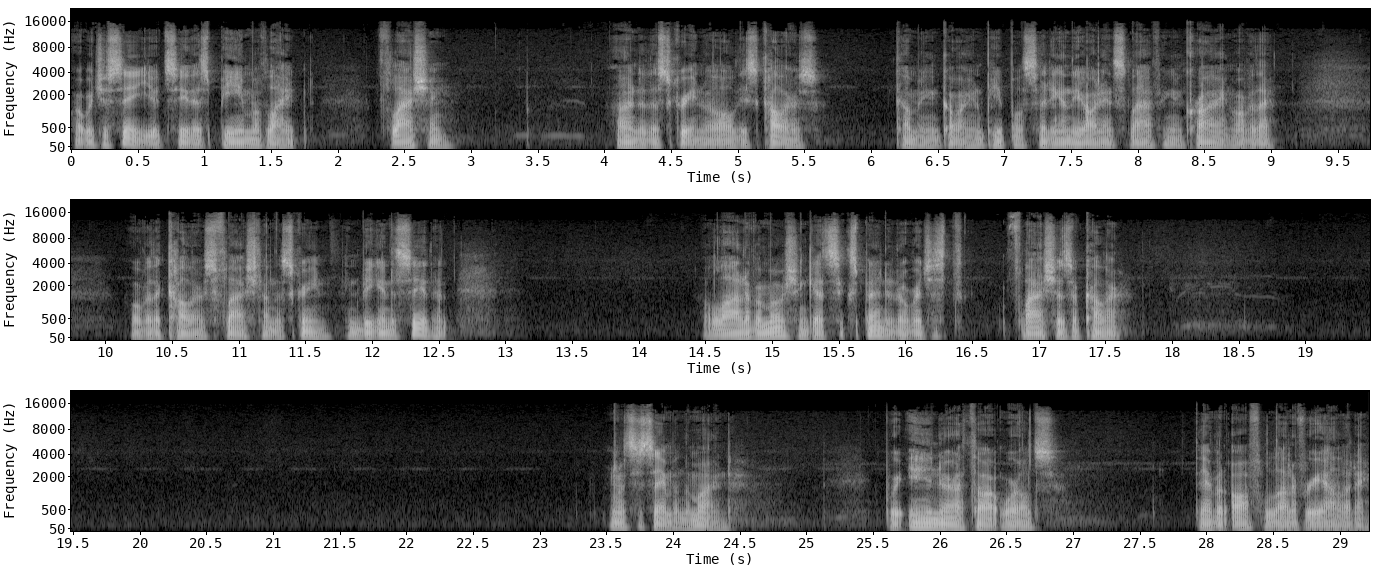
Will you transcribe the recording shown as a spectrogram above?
what would you see? You'd see this beam of light flashing onto the screen with all these colors coming and going, and people sitting in the audience laughing and crying over the over the colors flashed on the screen. You begin to see that a lot of emotion gets expended over just flashes of color. It's the same in the mind. We're in our thought worlds. They have an awful lot of reality.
